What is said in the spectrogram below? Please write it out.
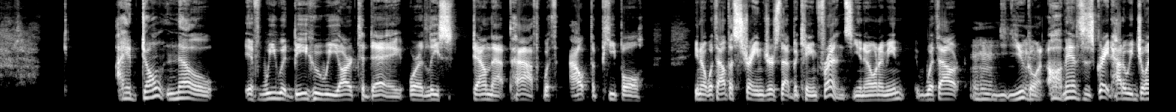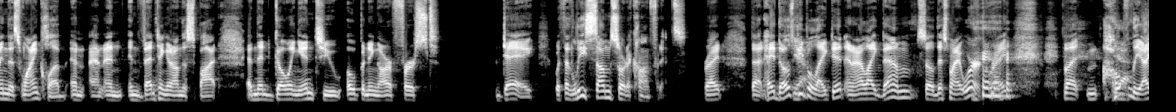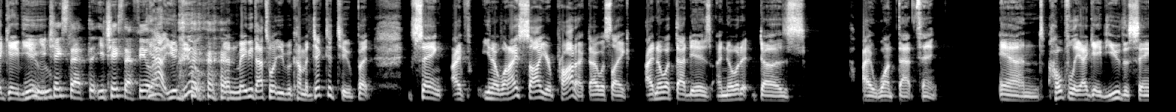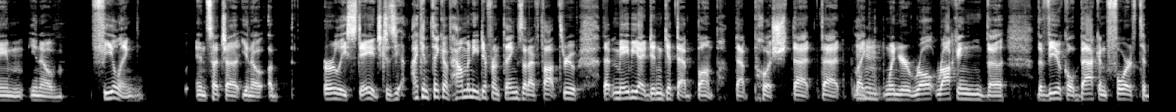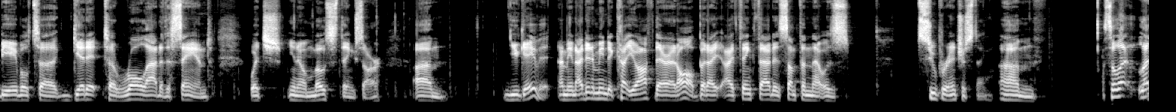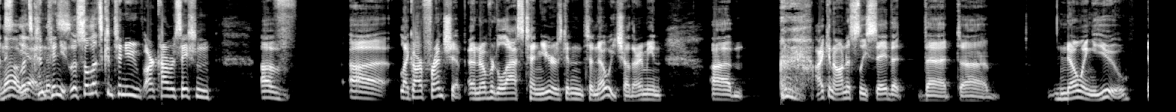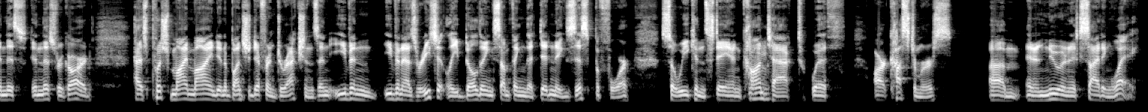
I don't know if we would be who we are today, or at least down that path without the people, you know, without the strangers that became friends. You know what I mean? Without mm-hmm. you mm-hmm. going, oh man, this is great. How do we join this wine club? And, and and inventing it on the spot, and then going into opening our first day with at least some sort of confidence right? That hey, those yeah. people liked it, and I like them, so this might work, right? but hopefully, yeah. I gave you yeah, you chase that you chase that feeling. Yeah, you do, and maybe that's what you become addicted to. But saying I've you know when I saw your product, I was like, I know what that is. I know what it does. I want that thing, and hopefully, I gave you the same you know feeling in such a you know a early stage because I can think of how many different things that I've thought through that maybe I didn't get that bump, that push, that that like mm-hmm. when you're rocking the the vehicle back and forth to be able to get it to roll out of the sand, which you know most things are. Um, you gave it. I mean, I didn't mean to cut you off there at all, but I, I think that is something that was super interesting. Um, so let, let's no, let's yeah, continue. So let's continue our conversation of uh like our friendship and over the last 10 years getting to know each other i mean um i can honestly say that that uh knowing you in this in this regard has pushed my mind in a bunch of different directions and even even as recently building something that didn't exist before so we can stay in mm-hmm. contact mm-hmm. with our customers um, in a new and exciting way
